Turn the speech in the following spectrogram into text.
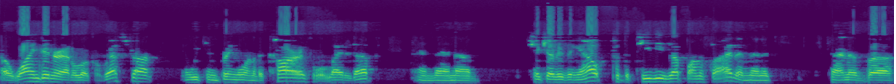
a wine dinner at a local restaurant, and we can bring one of the cars. We'll light it up, and then uh, take everything out, put the TVs up on the side, and then it's kind of uh,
